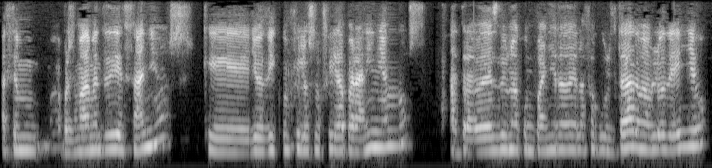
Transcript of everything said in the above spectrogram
hace aproximadamente 10 años que yo di con filosofía para niños a través de una compañera de la facultad que me habló de ello.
